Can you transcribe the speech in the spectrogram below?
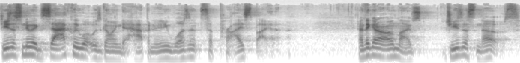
Jesus knew exactly what was going to happen, and he wasn't surprised by it. I think in our own lives, Jesus knows.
